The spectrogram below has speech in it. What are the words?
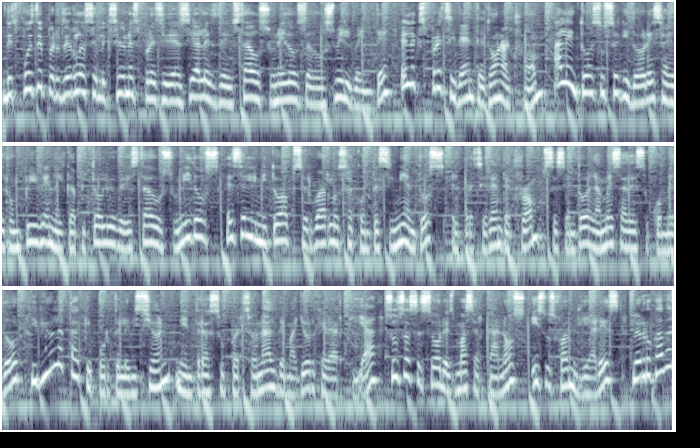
Después de perder las elecciones presidenciales de Estados Unidos de 2020, el expresidente Donald Trump alentó a sus seguidores a irrumpir en el Capitolio de Estados Unidos. Él se limitó a observar los acontecimientos. El presidente Trump se sentó en la mesa de su comedor y vio el ataque por televisión mientras su personal de mayor jerarquía, sus asesores más cercanos y sus familiares le rogaban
